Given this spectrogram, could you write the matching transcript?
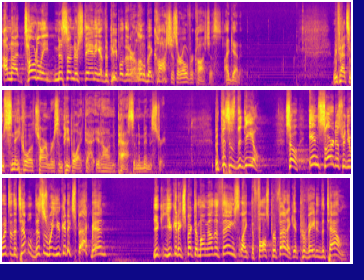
I'm not totally misunderstanding of the people that are a little bit cautious or overcautious. I get it. We've had some snake oil charmers and people like that, you know, in the past in the ministry. But this is the deal. So in Sardis, when you went to the temple, this is what you could expect, man. You, you could expect, among other things, like the false prophetic, it pervaded the town.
